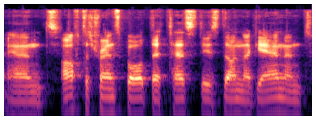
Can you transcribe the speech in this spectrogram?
And after transport, that test is done again and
